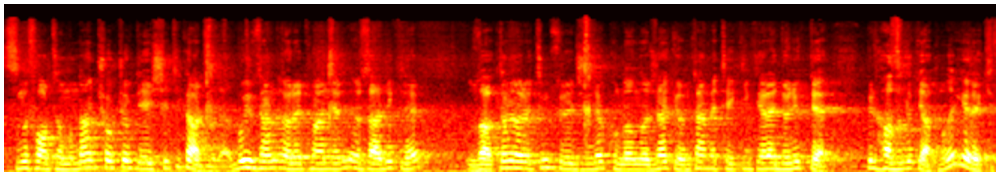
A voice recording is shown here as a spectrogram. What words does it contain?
sınıf ortamından çok çok değişiklik arz eder. Bu yüzden öğretmenlerin özellikle uzaktan öğretim sürecinde kullanılacak yöntem ve tekniklere dönük de bir hazırlık yapmaları gerekir.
